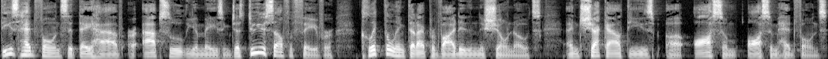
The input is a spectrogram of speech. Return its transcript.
These headphones that they have are absolutely amazing. Just do yourself a favor, click the link that I provided in the show notes, and check out these uh, awesome, awesome headphones.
